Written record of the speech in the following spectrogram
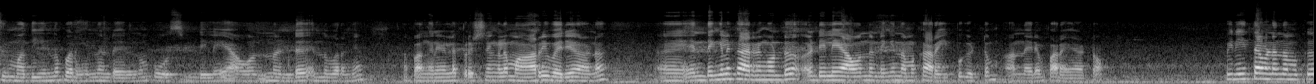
സി മതി എന്ന് പറയുന്നുണ്ടായിരുന്നു. പോസ്റ്റ് ഡിലേ ആവുന്നുണ്ട് എന്ന് പറഞ്ഞ്. അപ്പോൾ അങ്ങനെയുള്ള പ്രശ്നങ്ങൾ മാറി വരികയാണ്. എന്തെങ്കിലും കാരണം കൊണ്ട് ഡിലേ ആവുന്നുണ്ടെങ്കിൽ നമുക്ക് അറിയിപ്പ് കിട്ടും. അന്നേരം പറയാം കേട്ടോ. പിന്നെ ഈ തവണ നമുക്ക്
